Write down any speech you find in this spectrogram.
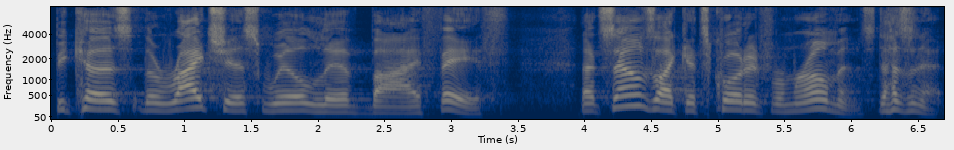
because the righteous will live by faith. That sounds like it's quoted from Romans, doesn't it?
